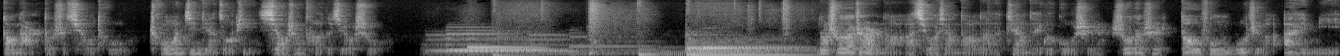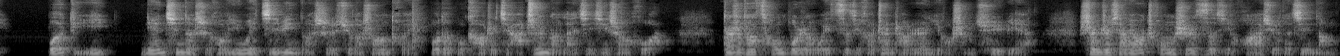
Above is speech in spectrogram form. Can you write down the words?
到哪儿都是囚徒。重温经典作品《肖申克的救赎》。那么说到这儿呢，阿奇我想到了这样的一个故事，说的是刀锋舞者艾米伯迪年轻的时候因为疾病呢失去了双腿，不得不靠着假肢呢来进行生活。但是他从不认为自己和正常人有什么区别。甚至想要重拾自己滑雪的技能，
